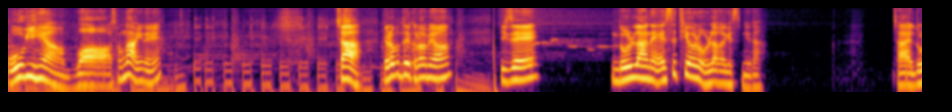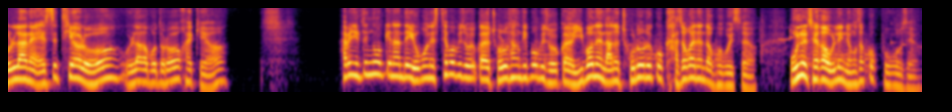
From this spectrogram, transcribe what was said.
5위 해암. 와 장난 아니네. 자 여러분들 그러면 이제 논란의 S티어로 올라가겠습니다 자 논란의 S tier로 올라가 보도록 할게요 하빈님 뜬금없긴 한데 요번에 step up이 좋을까요? 조로 상디 뽑이 좋을까요? 이번엔 나는 조로를 꼭 가져가야 된다고 보고 있어요 오늘 제가 올린 영상 꼭 보고 오세요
